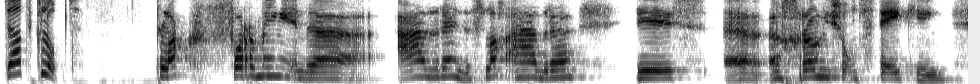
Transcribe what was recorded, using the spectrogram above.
Dat klopt. Plakvorming in de aderen, in de slagaderen, is eh, een chronische ontsteking.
